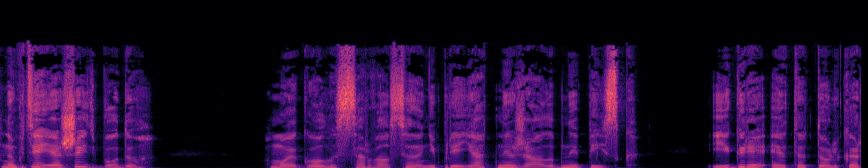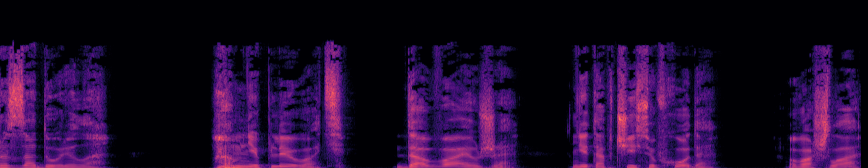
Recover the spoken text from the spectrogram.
Но где я жить буду? Мой голос сорвался на неприятный жалобный писк. Игоря это только раззадорило. А мне плевать. Давай уже. Не топчись у входа. Вошла,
